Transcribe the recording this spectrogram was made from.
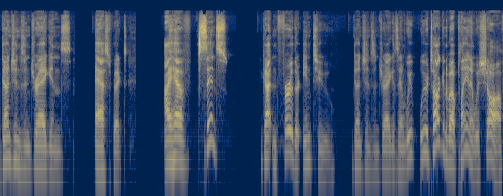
Dungeons and Dragons aspect. I have since gotten further into Dungeons and Dragons, and we we were talking about playing it with Shoff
